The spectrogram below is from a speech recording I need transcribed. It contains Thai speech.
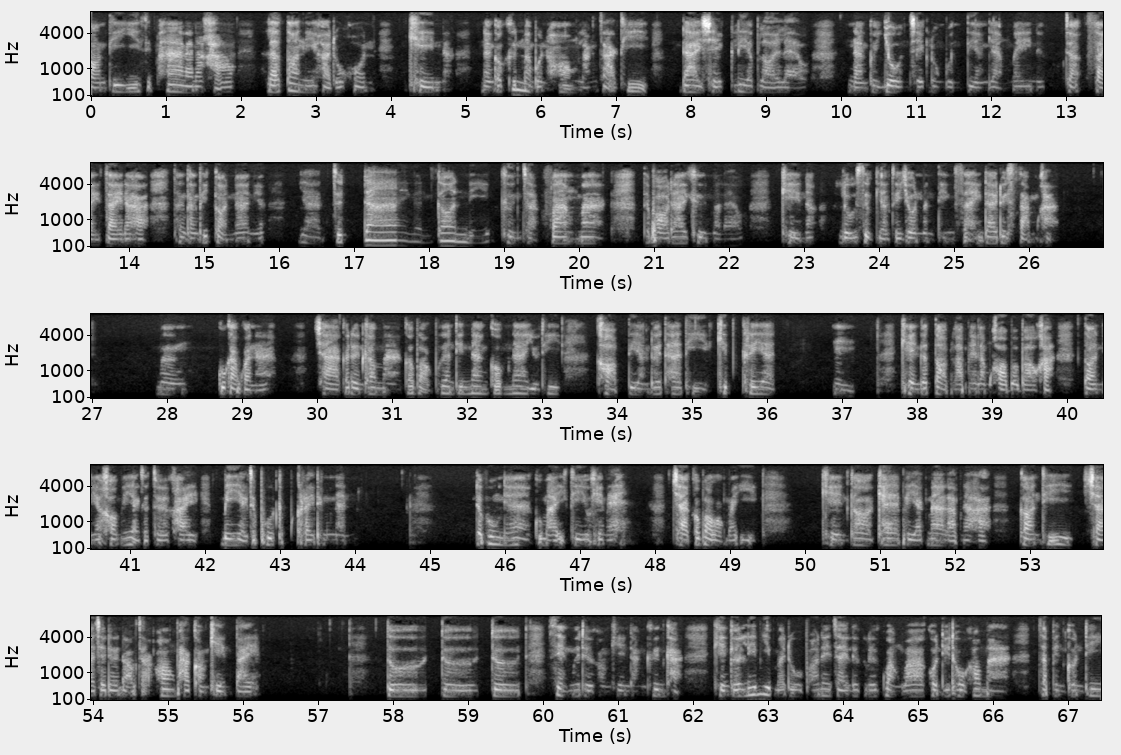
ตอนที่ 25 แล้วนะคะ แล้วตอนนี้ค่ะทุกคนเคนน่ะนางก็ขึ้นมาบนห้องหลังจากที่ได้เช็คเรียบร้อยแล้ว นางก็โยนเช็คลงบนเตียงอย่างไม่นึกจะใส่ใจนะคะ ทั้งๆที่ก่อนหน้าเนี้ยอยากจะได้เงินก้อนนี้คืนจากฟางมาก แต่พอได้คืนมาแล้ว เคนนะรู้สึกอยากจะโยนมันทิ้งซะให้ได้ด้วยซ้ำค่ะ มึง กูกลับก่อนนะ ชาก็เดินเข้ามาก็บอกเพื่อนที่นั่งก้มหน้าอยู่ที่ขอบเตียงด้วยท่าทีคิดเครียด อืม เคนก็ตอบรับในลำคอเบาๆค่ะ ตอนนี้เขาไม่อยากจะเจอใคร ไม่อยากจะพูดกับใครทั้งนั้น เดี๋ยวพรุ่งนี้กูมาอีกทีโอเคไหม ชาก็บอกออกมาอีก เคนก็แค่พยักหน้ารับนะคะ ก่อนที่ชาจะเดินออกจากห้องพักของเคนไป ตูดตูด ตูดเสียงมือถือของเคนดังขึ้นค่ะ เคนก็รีบหยิบมาดูเพราะในใจลึกๆหวังว่าคนที่โทรเข้ามา จะเป็นคนที่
